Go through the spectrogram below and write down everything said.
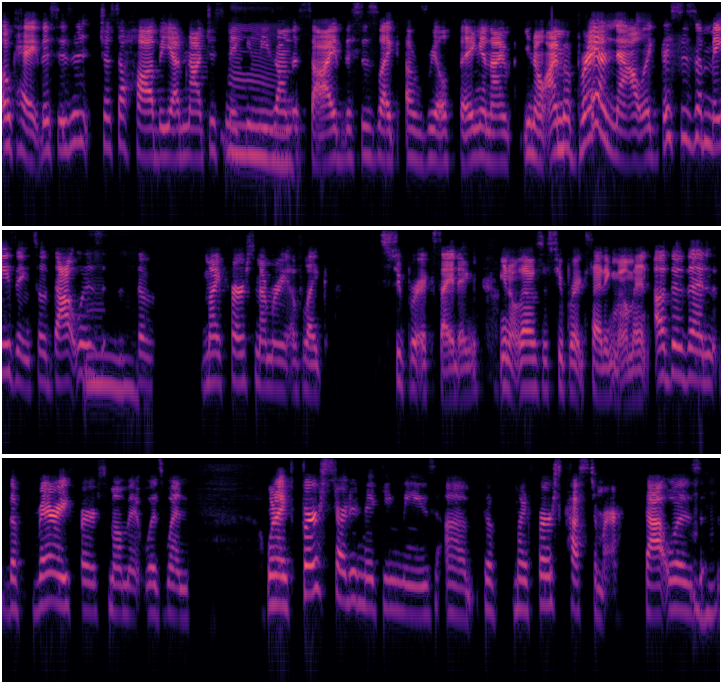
okay, this isn't just a hobby. I'm not just making these on Mm. the side. This is like a real thing, and I'm, you know, I'm a brand now. Like, this is amazing. So that was Mm. the my first memory of like super exciting. You know, that was a super exciting moment. Other than the very first moment was when when I first started making these, um, the my first customer, that was Mhm.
